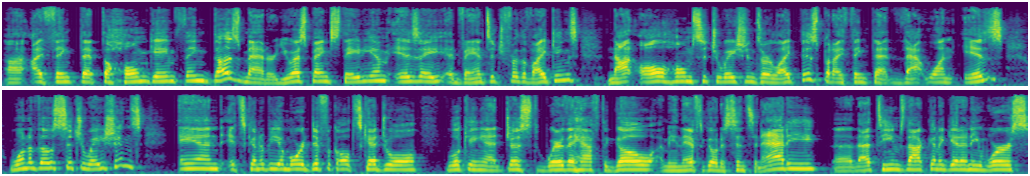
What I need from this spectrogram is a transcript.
Uh, I think that the home game thing does matter. US Bank Stadium is a advantage for the Vikings. Not all home situations are like this, but I think that that one is one of those situations. And it's going to be a more difficult schedule looking at just where they have to go. I mean, they have to go to Cincinnati. Uh, that team's not going to get any worse.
